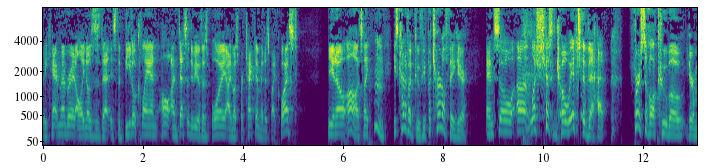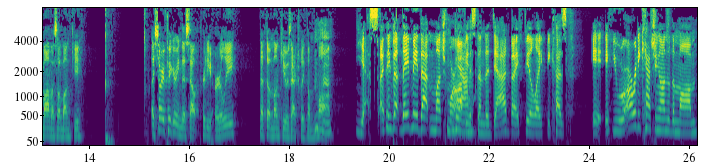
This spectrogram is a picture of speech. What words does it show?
But he can't remember it. All he knows is that it's the Beetle clan. Oh, I'm destined to be with this boy. I must protect him. It is my quest. You know, oh, it's like, hmm, he's kind of a goofy paternal figure. And so uh, let's just go into that. First of all, Kubo, your mama's a monkey. I started figuring this out pretty early that the monkey was actually the mom. Yes, I think that they made that much more Yeah. obvious than the dad. But I feel like because i if you were already catching on to the mom,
